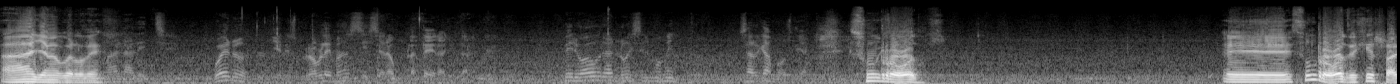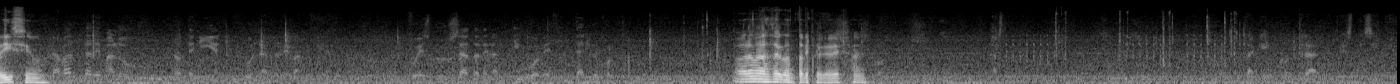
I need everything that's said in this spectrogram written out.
Ah, ya me acordé. Mala leche. Bueno, tienes problemas y será un placer ayudarte. Pero ahora no es el momento. Salgamos de aquí. Es un robot. Eh, es un robot, es que es rarísimo. La banda de Malou no tenía ninguna relevancia. Fue expulsada del antiguo vecindario por Ahora me vas a contar, pero déjame. hasta que encontraron este sitio.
